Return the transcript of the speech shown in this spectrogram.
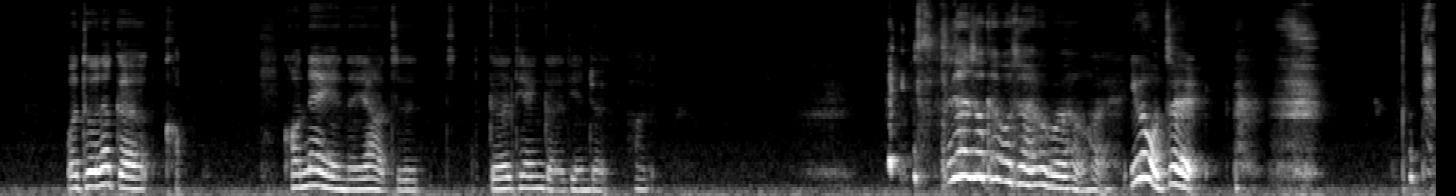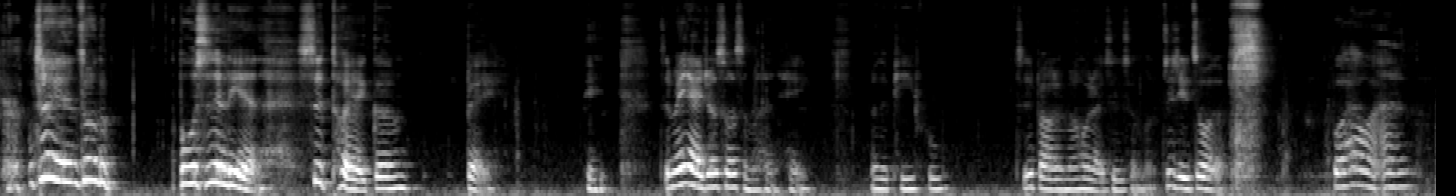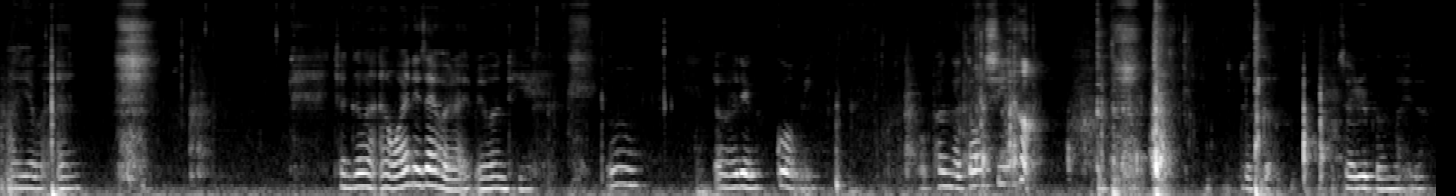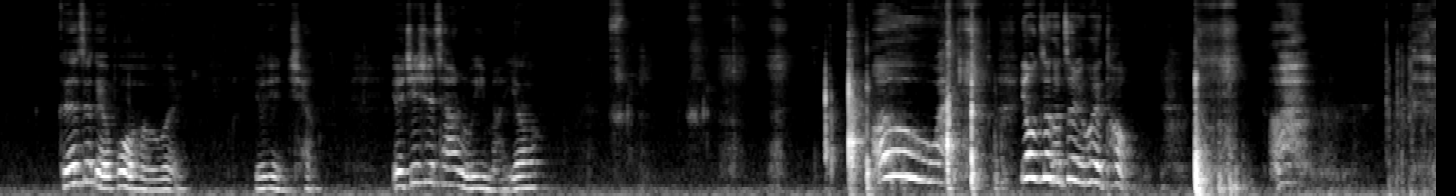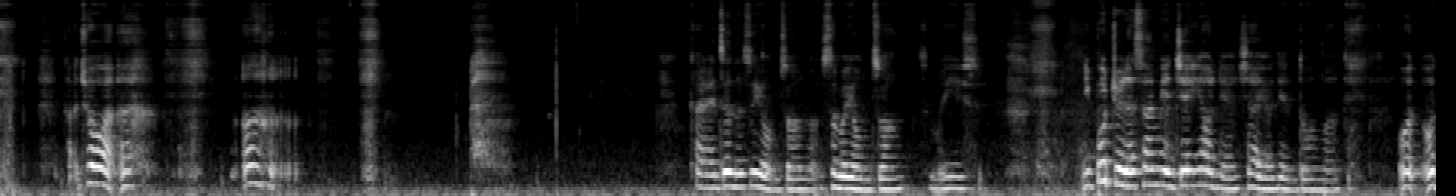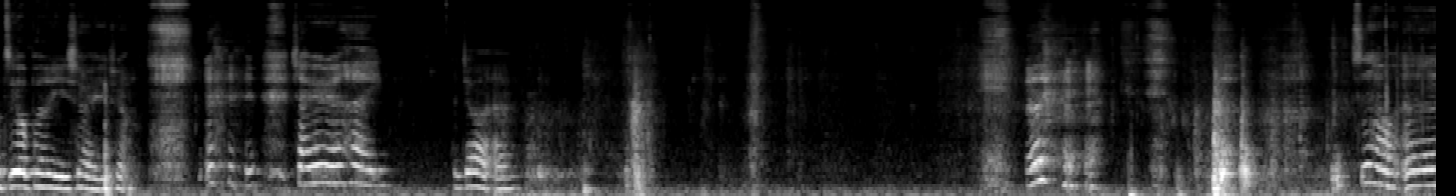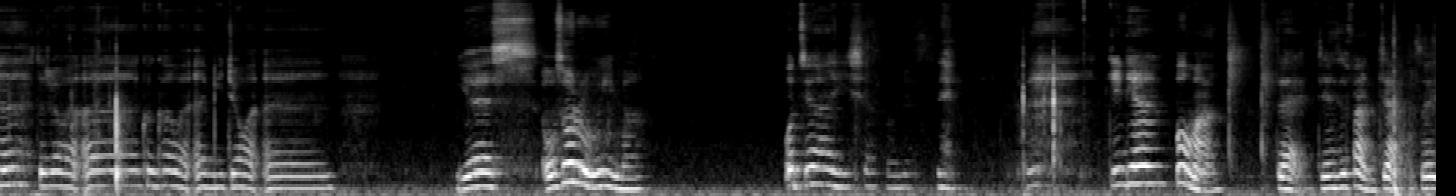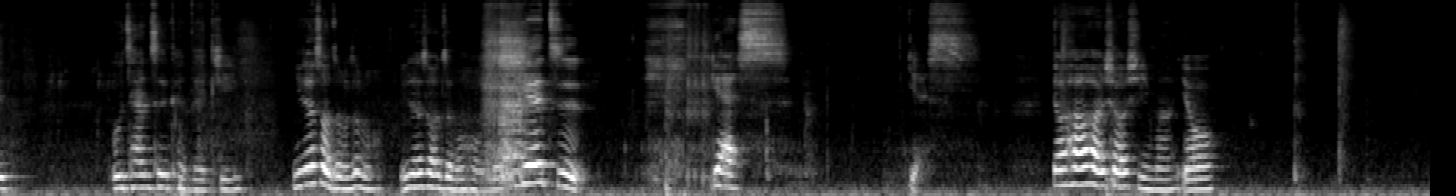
我涂那个口口内炎的药，只隔天隔天就好的。你那时候看不出来会不会很坏？因为我最 最严重的不是脸，是腿跟背。嘿嘿，怎么一来就说什么很黑？我的皮肤吃饱了吗？后来吃什么？自己做的。博翰晚安，阿叶晚安，强哥晚安，晚安你再回来没问题。嗯，我有点过敏，我喷个东西哈。这个在日本买的，可是这个有薄荷味，有点呛。有继续擦如意吗？有。哦，用这个这里会痛。啊，卡丘晚安。嗯，看来真的是泳装了。什么泳装？什么意思？你不觉得上面今用两下有点多吗？我我只有喷一下一下。小圆圆嗨，大家晚安。四号晚安，大家晚安，坤坤晚安，米酒晚安。Yes，我说如意吗？我只按一下，我就。今天不忙，对，今天是放假，所以午餐吃肯德基。你的手怎么这么？你的手怎么红的？贴纸。Yes，Yes，有好好休息吗？有。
